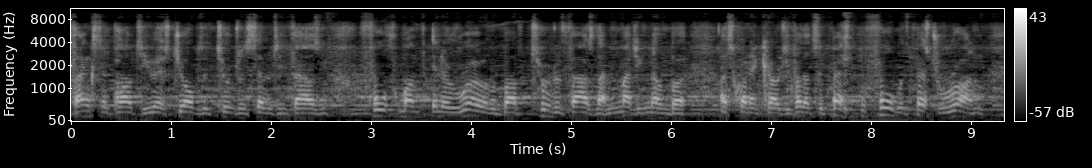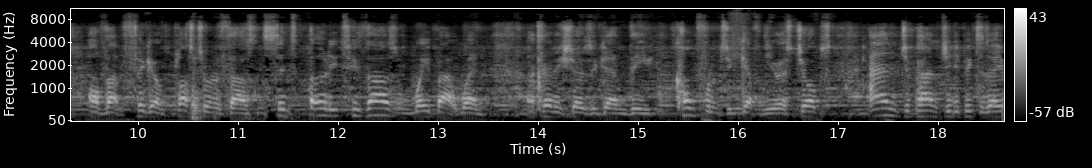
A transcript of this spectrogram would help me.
thanks in part to US jobs at 217,000, fourth month in a row of above 200,000, that magic number. That's quite encouraging. But that's the best performance, best run of that figure of plus 200,000 since early 2000, way back when. That clearly shows again the confidence you can get from the US jobs. And Japan's GDP today,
